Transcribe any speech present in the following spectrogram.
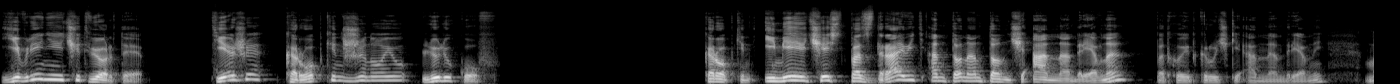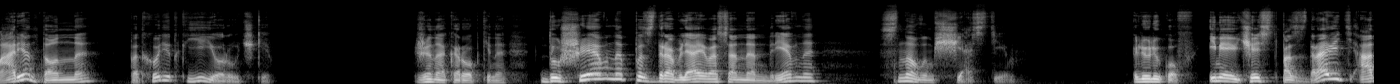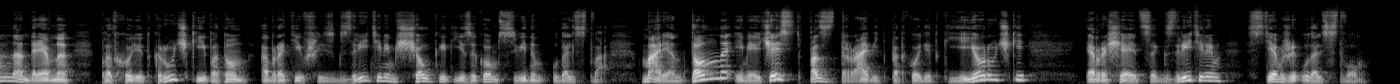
Явление четвертое. Те же Коробкин с женою Люлюков. Коробкин. Имею честь поздравить Антона Антоновича. Анна Андреевна. Подходит к ручке Анны Андреевны. Марья Антонна. Подходит к ее ручке. Жена Коробкина. Душевно поздравляю вас, Анна Андреевна, с новым счастьем. Люлюков. «Имею честь поздравить, Анна Андреевна!» Подходит к ручке и потом, обратившись к зрителям, щелкает языком с видом удальства. «Марья Антонна, имею честь поздравить!» Подходит к ее ручке и обращается к зрителям с тем же удальством.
